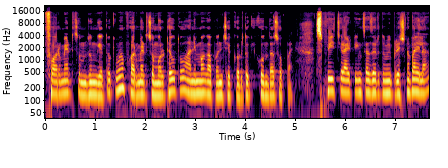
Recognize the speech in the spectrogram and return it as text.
फॉर्मॅट समजून घेतो किंवा फॉर्मॅट समोर ठेवतो आणि मग आपण चेक करतो की कोणता सोपा आहे. स्पीच रायटिंगचा जर तुम्ही प्रश्न पाहिला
